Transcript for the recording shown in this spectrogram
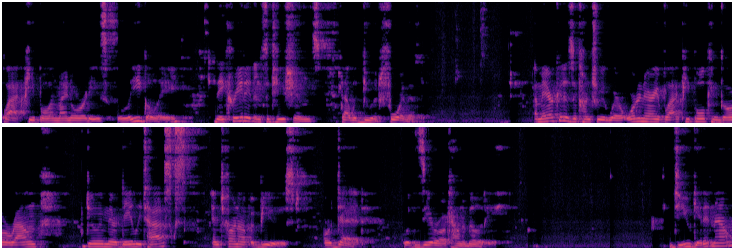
black people and minorities legally, they created institutions that would do it for them. America is a country where ordinary black people can go around doing their daily tasks and turn up abused or dead with zero accountability. Do you get it now?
